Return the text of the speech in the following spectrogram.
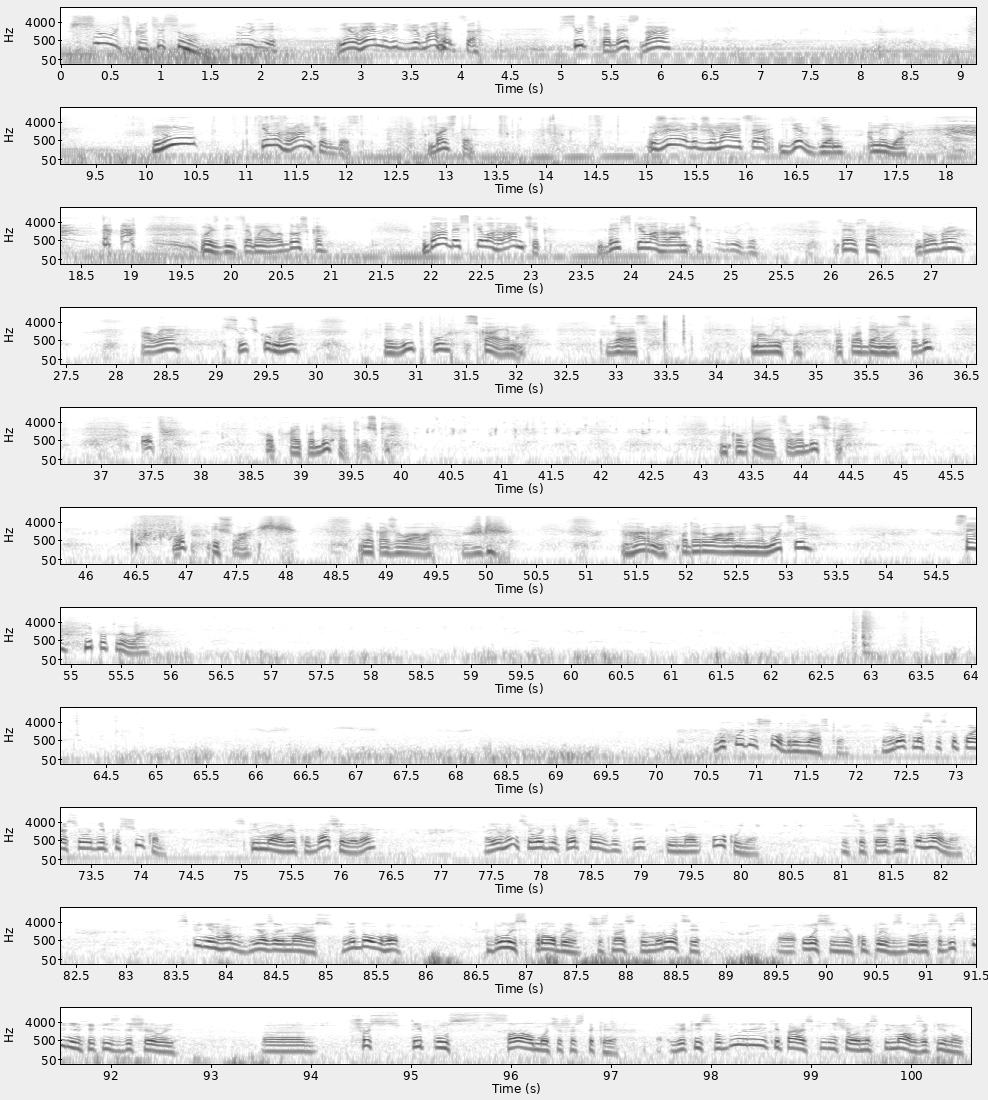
Щучка чи що? Друзі, Євген віджимається. Щучка десь на. Ну, кілограмчик десь. Бачите? Уже віджимається Євген, а не я. Ось дивіться моя ладошка. Да, десь кілограмчик. Десь кілограмчик. Друзі, це все добре, але щучку ми відпускаємо. Зараз малиху покладемо ось сюди. Оп. Хоп, хай подихає трішки. Наковтається водички. Оп, пішла. Яка жвава. Гарна, подарувала мені емоції. Все, і попливла. Виходить, що, друзяшки? Ігорьок у нас виступає сьогодні по щукам. Спіймав, яку бачили, да? А Євген сьогодні першого в житті піймав окуня. І це теж непогано. Спінінгом я займаюсь недовго. Були спроби в 16-му році. Осінню купив з дуру собі спінінг якийсь дешевий. Е, Щось типу салмо чи щось таке. Якісь воблери китайські, нічого не спіймав, закинув.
